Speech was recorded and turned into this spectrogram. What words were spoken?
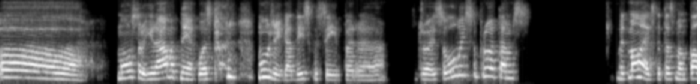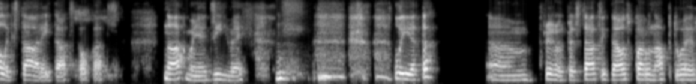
Uh, mums tur ir grāmatniekos par mūžīgā diskusija par uh, Džoisu Ulisu, protams. Bet man liekas, ka tas man paliks tā arī tāds kaut kāds nākamajai dzīvei lieta. Um, Spriežot pēc tā, cik daudz par un ap to ir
